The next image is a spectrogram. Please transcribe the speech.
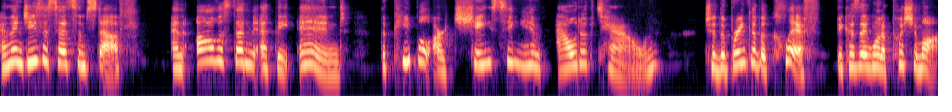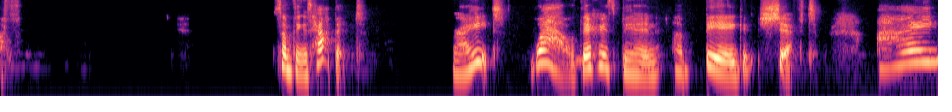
And then Jesus says some stuff, and all of a sudden at the end, the people are chasing him out of town to the brink of a cliff because they want to push him off. Something has happened, right? Wow, there has been a big shift. I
